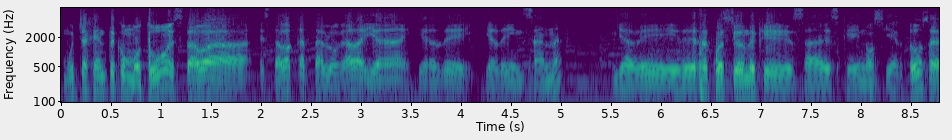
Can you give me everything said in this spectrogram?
Mucha gente como tú estaba, estaba catalogada ya, ya de, ya de insana, ya de, de esa cuestión de que, sabes que no es cierto, o sea,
